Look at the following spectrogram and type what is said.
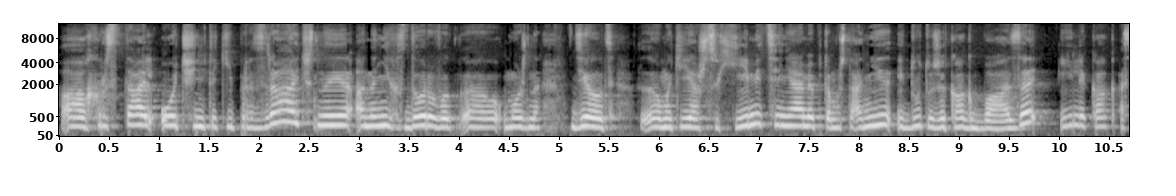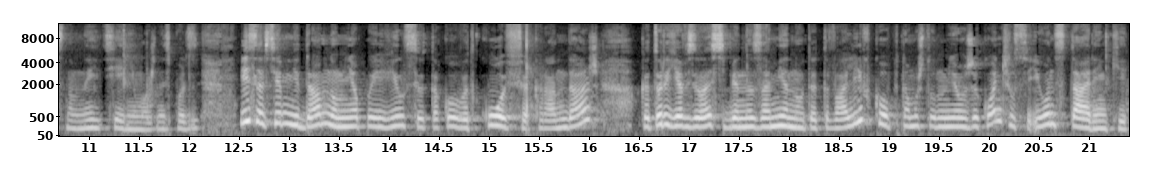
хрусталь очень такие прозрачные а на них здорово э, можно делать э, макияж сухими тенями потому что они идут уже как база или как основные тени можно использовать. И совсем недавно у меня появился вот такой вот кофе карандаш который я взяла себе на замену вот этого оливкового потому что он у меня уже кончился и он старенький.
